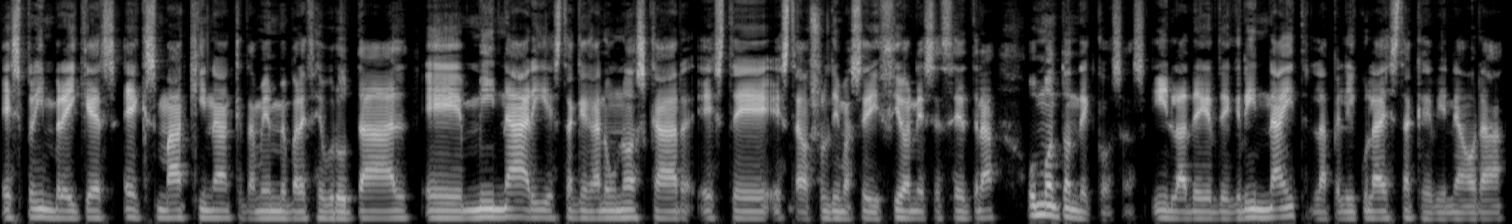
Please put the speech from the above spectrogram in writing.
Spring Breakers, Ex Máquina, que también me parece brutal eh, Minari, esta que ganó un Oscar, este, estas últimas ediciones, etcétera, un montón de cosas. Y la de, Green Knight, la película esta que viene ahora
